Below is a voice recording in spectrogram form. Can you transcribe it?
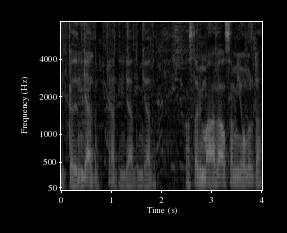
Dikkat edin. Geldim. Geldim. Geldim. Geldim. Aslında bir mavi alsam iyi olur da.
